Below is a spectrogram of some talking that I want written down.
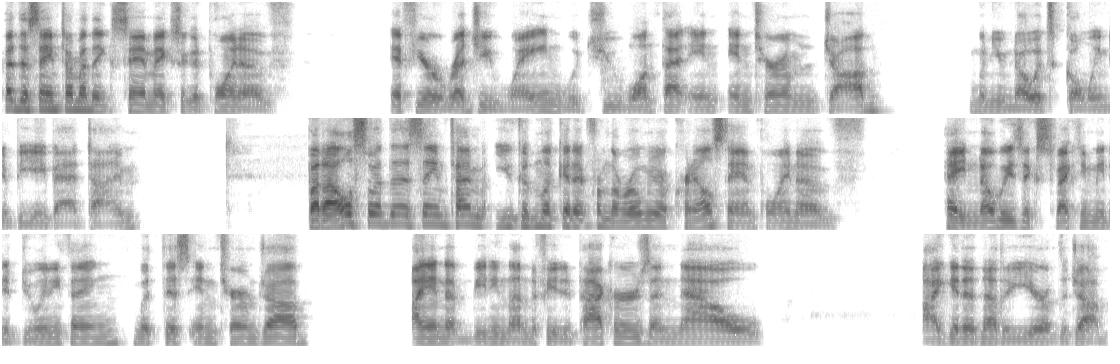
But at the same time, I think Sam makes a good point of if you're Reggie Wayne, would you want that in interim job when you know it's going to be a bad time? But also at the same time, you can look at it from the Romeo Crennel standpoint of, hey, nobody's expecting me to do anything with this interim job. I end up beating the undefeated Packers, and now I get another year of the job.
